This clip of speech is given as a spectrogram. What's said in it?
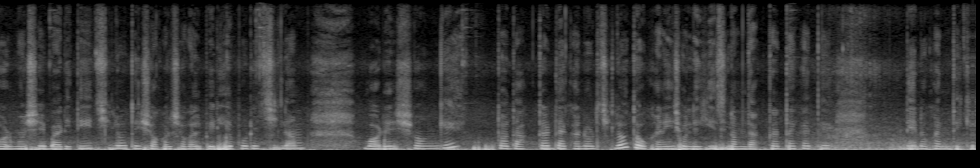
বরমশাই বাড়িতেই ছিল, তাই সকাল সকাল বেরিয়ে পড়েছিলাম বরের সঙ্গে। তো ডাক্তার দেখানোর ছিল, তো ওখানেই চলে গিয়েছিলাম ডাক্তার দেখাতে। দেন ওখান থেকে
